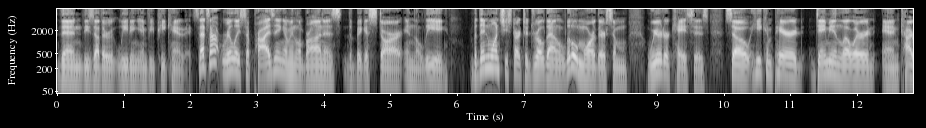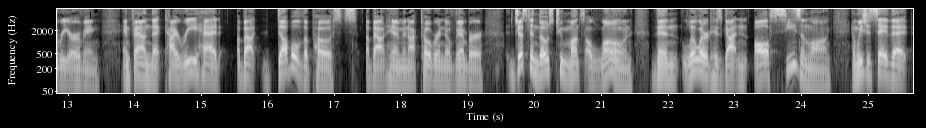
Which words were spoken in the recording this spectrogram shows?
than these other leading MVP candidates. That's not really surprising. I mean, LeBron is the biggest star in the league. But then once you start to drill down a little more, there's some weirder cases. So he compared Damian Lillard and Kyrie Irving and found that Kyrie had about double the posts about him in October and November, just in those two months alone, than Lillard has gotten all season long. And we should say that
